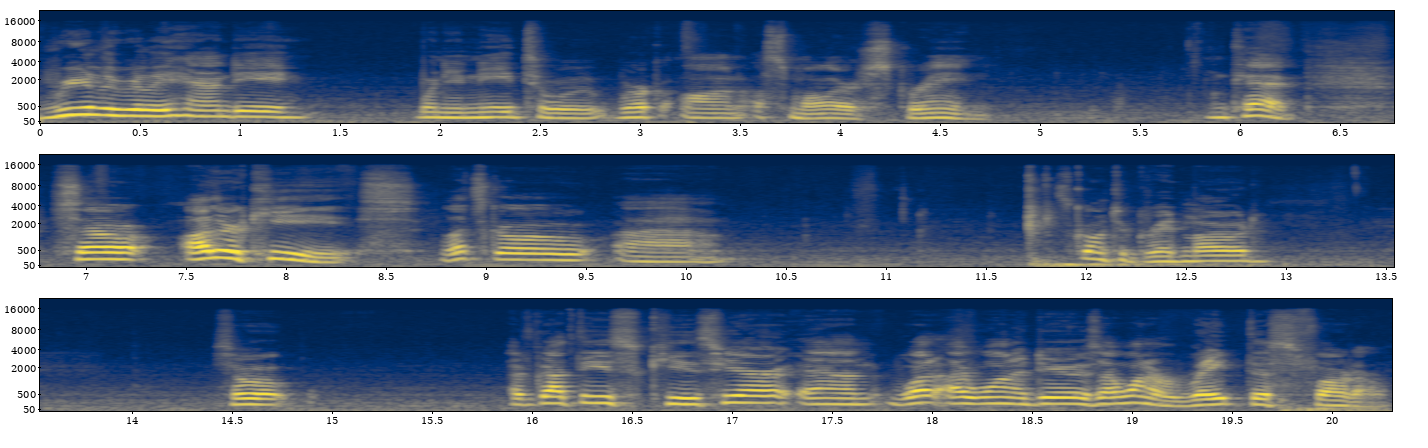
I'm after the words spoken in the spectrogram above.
Really, really handy when you need to work on a smaller screen. Okay, so other keys. Let's go. Uh, let's go into grid mode. So I've got these keys here, and what I want to do is I want to rate this photo.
